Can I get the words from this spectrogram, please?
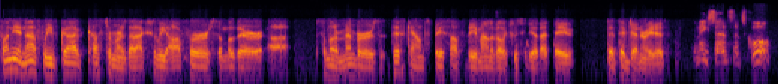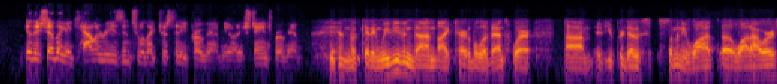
Funny enough, we've got customers that actually offer some of their uh, some of their members discounts based off of the amount of electricity that they've that they've generated. That makes sense. That's cool. Yeah, they should have like a calories into electricity program, you know, an exchange program. Yeah, no kidding. We've even done like charitable events where um, if you produce so many watt uh, watt hours,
